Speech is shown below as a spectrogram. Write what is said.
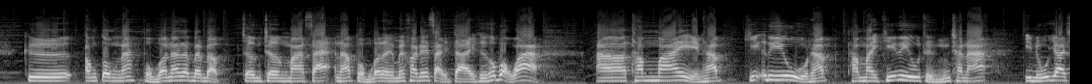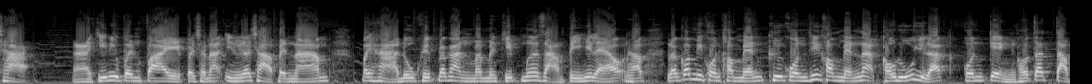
ๆคือเอาตรงนะ ผมว่าน่าจะเป็นแบบเชิงเชิงมาแซะนะผมก็เลยไม่ค่อยได้ใส่ใจคือเขาบอกว่า ทำไมนะครับคิริวนะครับทำไมคิริวถึงชนะอินุยาชาอ่าคิริวเป็นไฟไปชนะอินุยาชาเป็นน้ำไปหาดูคลิปแล้วกันมันเป็นคลิปเมื่อ 3 ปีที่แล้วนะครับ แล้วก็มีคนคอมเมนต์คือคนที่คอมเมนต์น่ะเขารู้อยู่แล้ว คนเก่งเขาจะจับ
